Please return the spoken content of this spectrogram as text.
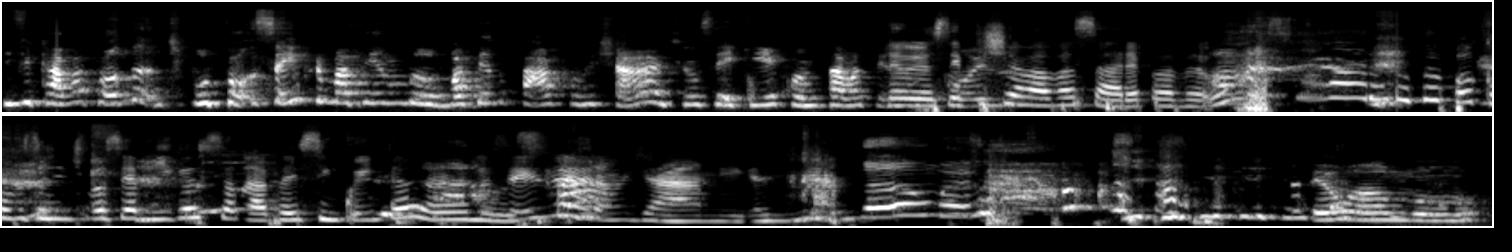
e ficava toda, tipo, to- sempre batendo, batendo papo no chat, não sei o que, quando tava tendo. Não, eu sempre coisa. chamava a Sara e falava, ô, Sara, tudo bom? Como se a gente fosse amiga, sei lá, faz 50 anos. Vocês viram já, amigas. Não, mano. Eu amo.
